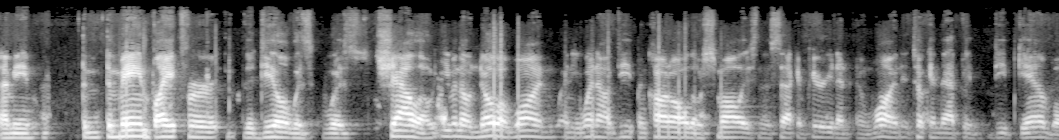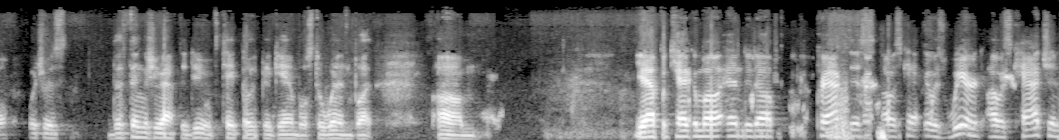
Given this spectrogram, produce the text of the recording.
I mean, the, the main bite for the deal was was shallow. Even though Noah won when he went out deep and caught all those smallies in the second period and, and won, it took in that big deep gamble, which was the things you have to do take those big gambles to win. But um, yeah, Pokegama ended up practice. I was it was weird. I was catching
